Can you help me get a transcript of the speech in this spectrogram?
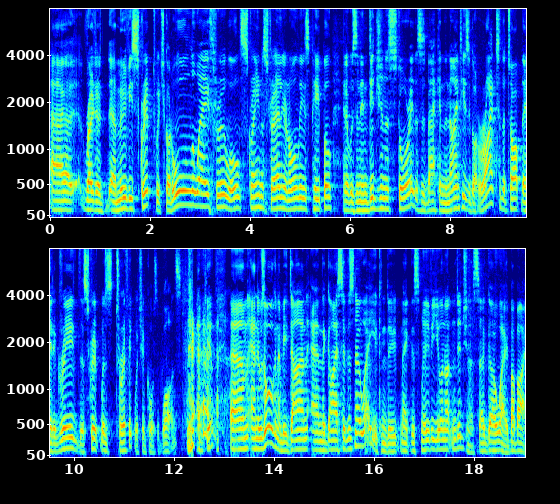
uh, wrote a, a, movie script which got all the way through all Screen Australia and all these people, and it was an Indigenous story. This is back in the 90s. It got right to the top. They'd agreed. The script was terrific, which of course it was. Thank you. Um, and it was all going to be done. And the guy said, "There's no way you can do make this movie. You are not Indigenous, so go away. Bye bye."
